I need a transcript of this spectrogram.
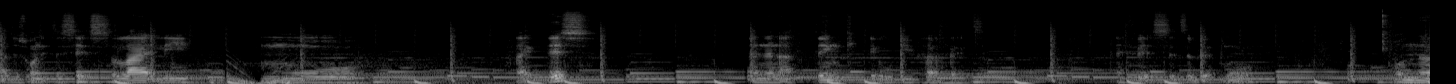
I just want it to sit slightly this and then I think it will be perfect if it sits a bit more on the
